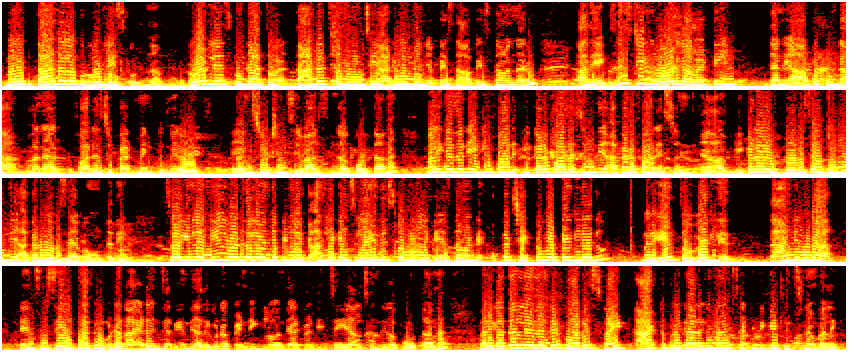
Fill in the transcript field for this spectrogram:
మనకు తాండాలకు రోడ్లు వేసుకుంటున్నాం. రోడ్లు వేసుకుంటే ఆ తాండాకు సంబంధించి అడవి ఉందని చెప్పేసి ఆపేస్తా ఉన్నారు. అది ఎగ్జిస్టింగ్ రోడ్ కాబట్టి దాన్ని ఆపకుండా మన ఫారెస్ట్ డిపార్ట్మెంట్కు మీరు ఇన్స్ట్రక్షన్స్ ఇవ్వాల్సిందిగా కోరుతాను. మళ్ళీ ఏంటంటే ఇంట్లో ఇక్కడ ఫారెస్ట్ ఉంది అక్కడ ఫారెస్ట్ ఉంది ఇక్కడ వ్యవసాయ భూమి ఉంది అక్కడ వ్యవసాయ భూమి ఉంటది. సో ఇలా నీళ్ళు పడతలేవు అని చెప్పి ఇలా అందులో కలిసి లైన్ తీసుకొని వీళ్ళకి వేస్తామంటే ఒక్క చెట్టు కొట్టేది లేదు మరి ఏం తవ్వేది లేదు. దాన్ని కూడా ఎన్సీసీ దాకా కూడా రాయడం జరిగింది అది కూడా పెండింగ్లో ఉంది అటువంటివి చేయాల్సిందిగా కోరుతాను. మరి గతంలో ఏంటంటే ఫారెస్ట్ రైట్ యాక్ట్ ప్రకారంగా మనకి సర్టిఫికేట్లు ఇచ్చిన వాళ్ళకి.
